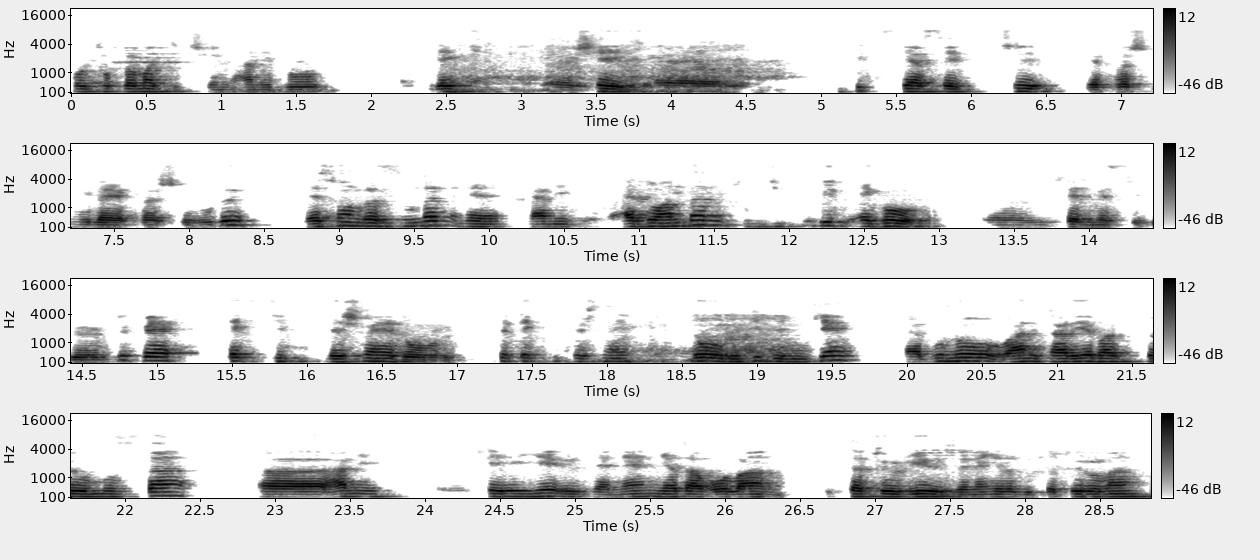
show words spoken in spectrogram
oy toplamak için hani bu direkt e, şey e, tipik siyasetçi yaklaşımıyla yaklaşıldı ve sonrasında e, yani Erdoğan'dan çok ciddi bir ego e, yükselmesi gördük ve tek tipleşmeye doğru gitti. Tek tipleşmeye doğru gidince e, bunu hani tarihe baktığımızda e, hani şeye özlenen ya da olan diktatörlüğe özlenen ya da diktatör olan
